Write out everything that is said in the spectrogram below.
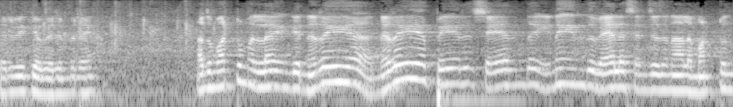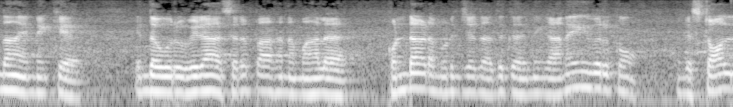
தெரிவிக்க விரும்புகிறேன். அது மட்டுமல்ல இங்கே நிறைய நிறைய பேர் சேர்ந்து இணைந்து வேலை செஞ்சதுனால மட்டும்தான் இன்றைக்கி இந்த ஒரு விழா சிறப்பாக நம்மளால் கொண்டாட முடிஞ்சது. அதுக்கு நீங்கள் அனைவருக்கும் இங்கே ஸ்டால்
